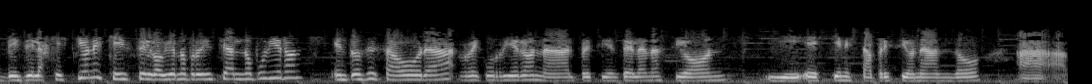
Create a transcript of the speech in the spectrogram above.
desde las gestiones que hizo el gobierno provincial no pudieron, entonces ahora recurrieron al presidente de la nación y es quien está presionando a,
